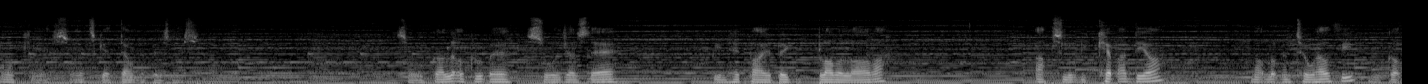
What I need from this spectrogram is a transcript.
there. Okay, so let's get down to business. So we've got a little group of soldiers there, being hit by a big blob of lava. Absolutely kippered they are. Not looking too healthy. We've got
